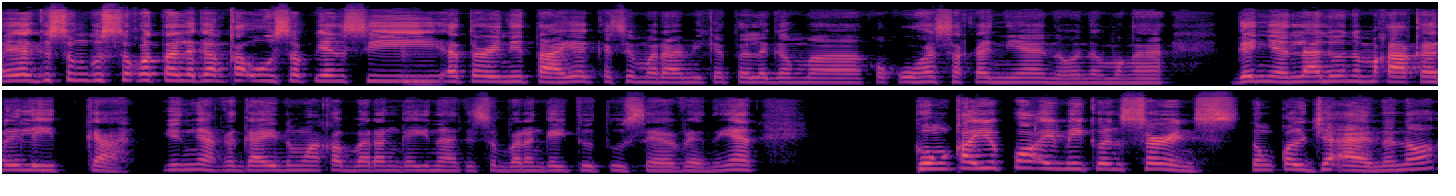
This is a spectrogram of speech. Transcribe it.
Kaya gustong-gusto ko talagang kausap yan si Mm. Attorney Tayag kasi marami ka talagang makukuha sa kanya no ng mga ganyan lalo na makaka-relate ka. Yun nga kagaya ng mga kabarangay natin sa Barangay 227. Ayan. Kung kayo po ay may concerns tungkol diyan ano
